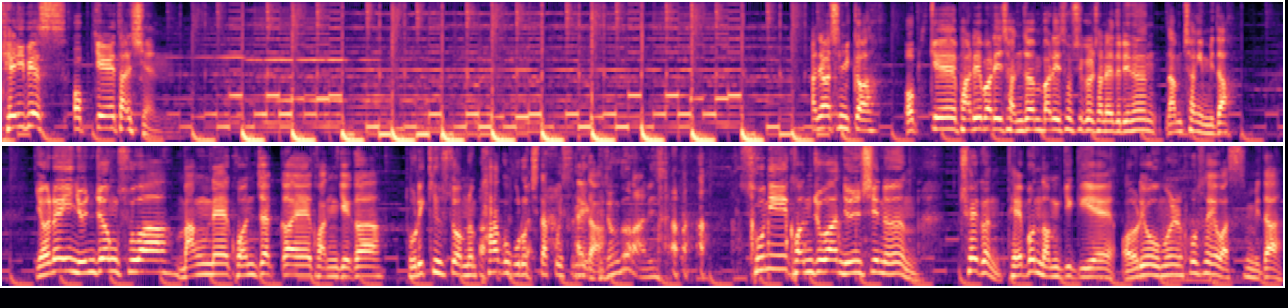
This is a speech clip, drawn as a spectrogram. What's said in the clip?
KBS 업계의 단신. 안녕하십니까. 업계의 바리바리 잔잔바리 소식을 전해드리는 남창입니다. 연예인 윤정수와 막내 권 작가의 관계가 돌이킬 수 없는 파국으로 치닫고 아니 있습니다. 그 정도는 아니잖아 손이 건조한 윤 씨는 최근 대본 넘기기에 어려움을 호소해 왔습니다.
